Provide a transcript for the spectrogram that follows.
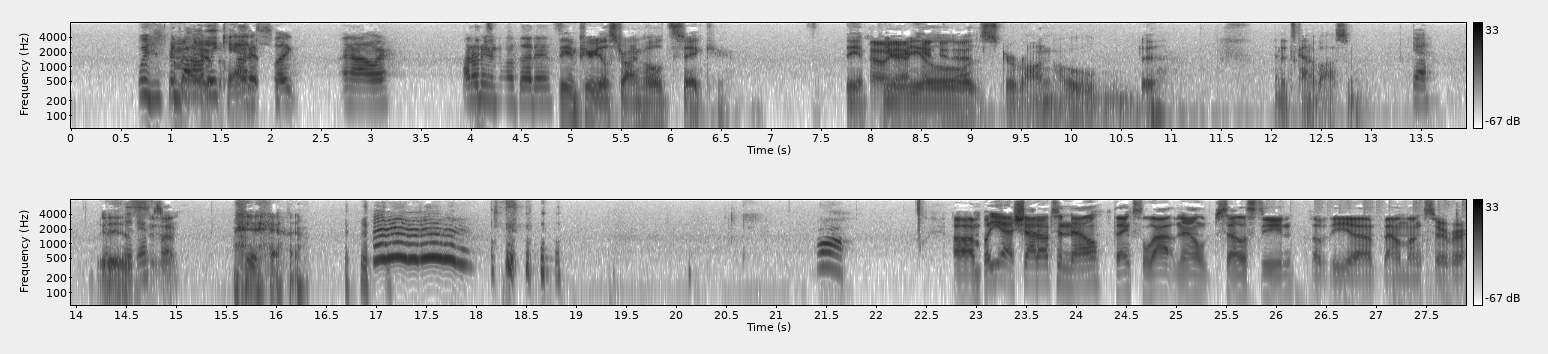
We've just been I'm gonna talking do- about it like an hour. I don't It's- even know what that is. The Imperial Stronghold stake. The Oh, yeah, I can't do Imperial. Stronghold. And it's kind of awesome. yeah. It's is. dance it? yeah. Ah. Um, but yeah, shout out to Nell. Thanks a lot, Nell Celestine of the uh, Balmung server.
